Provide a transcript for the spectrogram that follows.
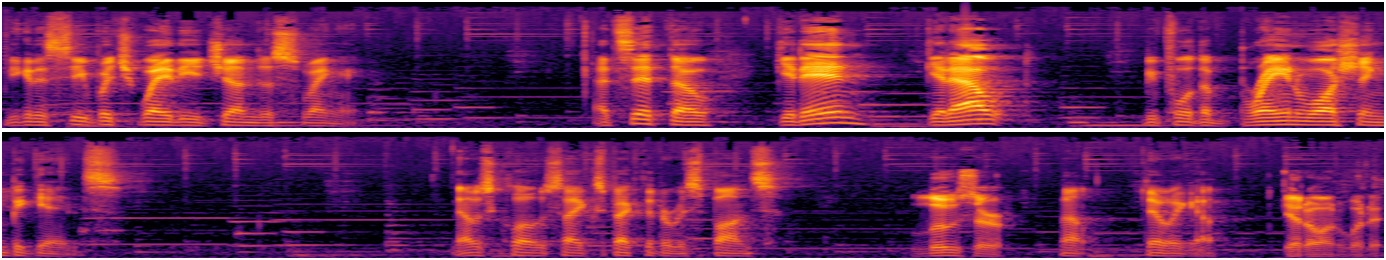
you're going to see which way the agenda's swinging. That's it though. Get in, get out before the brainwashing begins. That was close. I expected a response. Loser. Well, there we go. Get on with it.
